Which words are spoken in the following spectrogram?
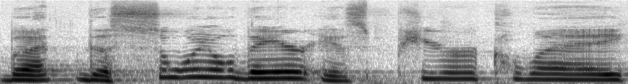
but the soil there is pure clay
